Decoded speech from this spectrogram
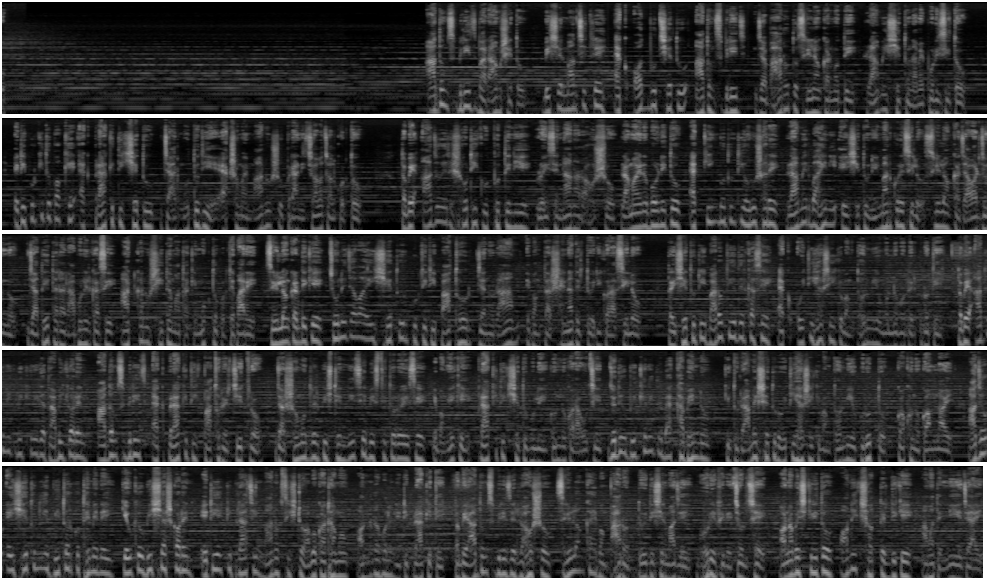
আদমস ব্রিজ বা রাম সেতু, বিশ্বের মানচিত্রে এক অদ্ভুত সেতু আদমস ব্রিজ যা ভারত ও শ্রীলঙ্কার মধ্যে রামের সেতু নামে পরিচিত। এটি প্রকৃতপক্ষে এক প্রাকৃতিক সেতু যার মধ্য দিয়ে একসময় মানুষ ও প্রাণী চলাচল করত। তবে আজও এর সঠিক উৎপত্তি নিয়ে রয়েছে নানা রহস্য। রামায়ণে বর্ণিত এক কিংবদন্তি অনুসারে রামের বাহিনী এই সেতু নির্মাণ করেছিল শ্রীলঙ্কা যাওয়ার জন্য, যাতে তারা রাবণের কাছে আটকানো সীতামাতাকে মুক্ত করতে পারে। শ্রীলঙ্কার দিকে চলে যাওয়া এই সেতুর প্রতিটি পাথর যেন রাম এবং তার সেনাদের তৈরি করা ছিল। তাই সেতুটি ভারতীয়দের কাছে এক ঐতিহাসিক এবং ধর্মীয় মূল্যবোধের প্রতীক। তবে আধুনিক বিজ্ঞানীরা দাবি করেন আদমস ব্রিজ এক প্রাকৃতিক পাথরের চিত্র, যা সমুদ্রের পৃষ্ঠের নিচে বিস্তৃত রয়েছে এবং একে প্রাকৃতিক সেতু বলে গণ্য করা উচিত। যদিও বিজ্ঞানীদের ব্যাখ্যা ভিন্ন, কিন্তু রামের সেতুর ঐতিহাসিক এবং ধর্মীয় গুরুত্ব কখনো কম নয়। আজও এই সেতু নিয়ে বিতর্ক থেমে নেই। কেউ কেউ বিশ্বাস করেন, এটি একটি প্রাচীন মানবসৃষ্ট অবকাঠামো, অন্যরা বলেন এটি প্রাকৃতিক। তবে আদমস ব্রিজের রহস্য শ্রীলঙ্কা এবং ভারত দুই দেশের মাঝেই ঘুরে ফিরে চলছে। অনাবিষ্কৃত অনেক সত্যের দিকে আমাদের নিয়ে যায়।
